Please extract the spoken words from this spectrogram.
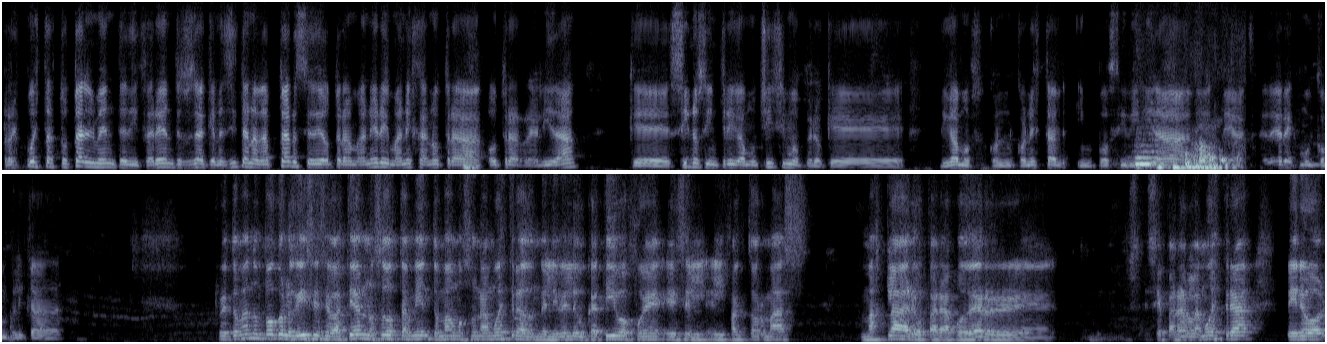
respuestas totalmente diferentes, o sea, que necesitan adaptarse de otra manera y manejan otra, otra realidad que sí nos intriga muchísimo, pero que, digamos, con, con esta imposibilidad de, acceder es muy complicada. Retomando un poco lo que dice Sebastián, nosotros también tomamos una muestra donde el nivel educativo fue, es el, factor más, más claro para poder eh, separar la muestra, pero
